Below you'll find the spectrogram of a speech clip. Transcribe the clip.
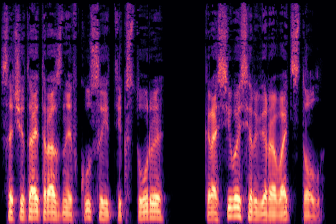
сочетать разные вкусы и текстуры, красиво сервировать стол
